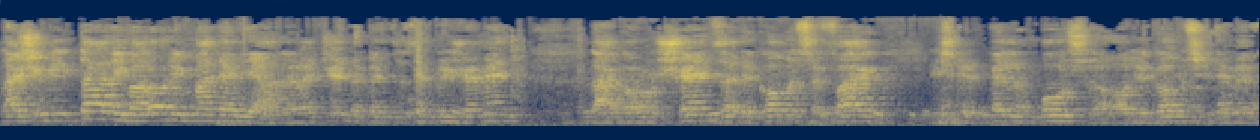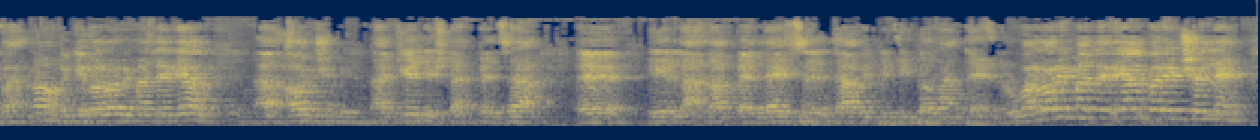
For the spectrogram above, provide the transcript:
la civiltà dei valori immateriali, la gente pensa semplicemente la conoscenza di come si fa il scrippello in busto o di come si deve fare, no, perché i valori materiali eh, oggi la gente sta a pensare eh, la, la, bellezza di Davide di Donatello, valore immateriale per eccellenza,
